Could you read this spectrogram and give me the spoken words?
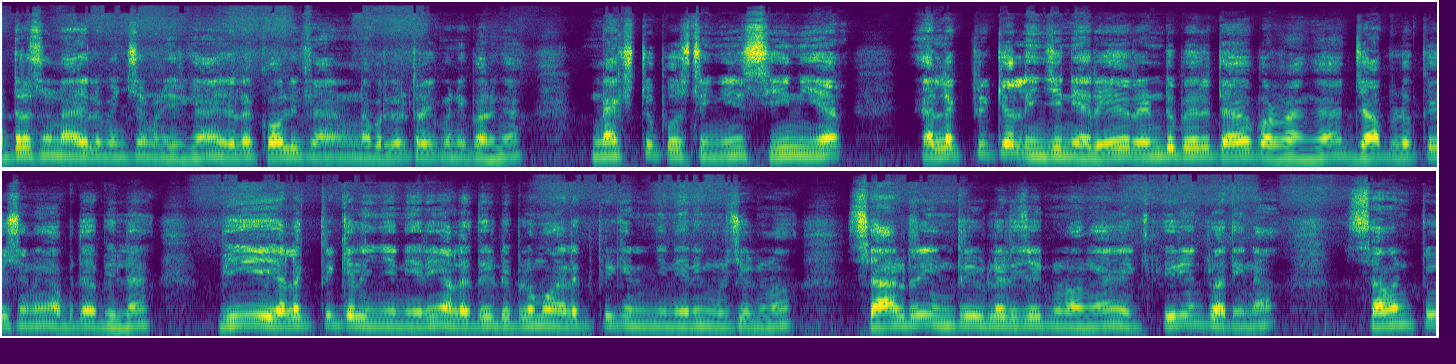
அட்ரஸும் நான் இதில் மென்ஷன் பண்ணியிருக்கேன். இதில் குவாலிஃபை நபர்கள் ட்ரை பண்ணி பாருங்கள் next posting senior electrical engineer ரெண்டு பேர் தேவைப்படுறாங்க. ஜாப் லொக்கேஷனு அபுதாபியில் பிஇ எலக்ட்ரிக்கல் இன்ஜினியரிங் அல்லது டிப்ளமோ எலக்ட்ரிக்கல் இன்ஜினியரிங் முடிச்சிருக்கணும். சேல்ரி இன்டர்வியூவில் டிசைட் பண்ணுவாங்க. எக்ஸ்பீரியன்ஸ் பார்த்தீங்கன்னா seven to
